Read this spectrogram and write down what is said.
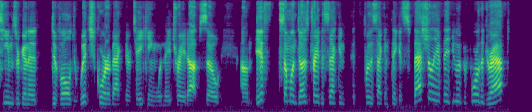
teams are going to divulge which quarterback they're taking when they trade up. So um, if someone does trade the second for the second pick, especially if they do it before the draft,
